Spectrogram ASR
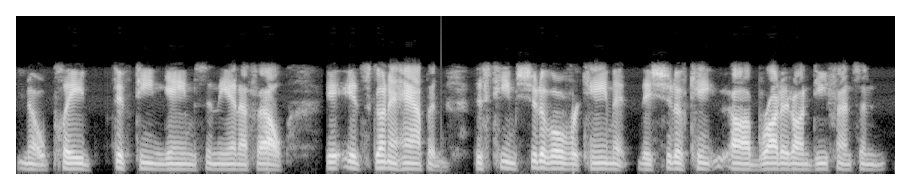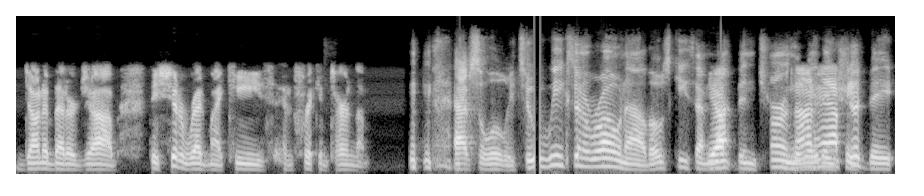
you know played 15 games in the NFL. It, it's going to happen. This team should have overcame it. They should have came, uh, brought it on defense and done a better job. They should have read my keys and frickin' turned them. Absolutely. Two weeks in a row now. Those keys have Yep. not been turned Not the way happy. they should be.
